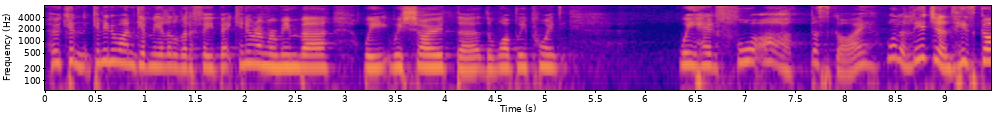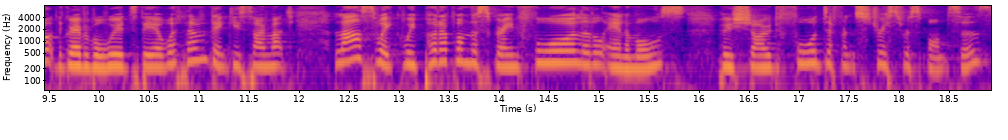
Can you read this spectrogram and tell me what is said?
who can can anyone give me a little bit of feedback? Can anyone remember we, we showed the, the wobbly point? We had four, oh, this guy, what a legend. He's got the grabbable words there with him. Thank you so much. Last week, we put up on the screen four little animals who showed four different stress responses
